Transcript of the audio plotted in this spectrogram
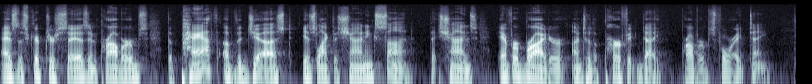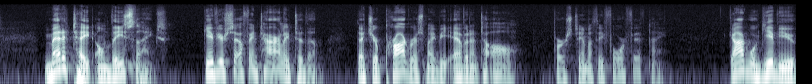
as the scripture says in Proverbs, the path of the just is like the shining sun that shines ever brighter unto the perfect day. Proverbs 4:18. Meditate on these things. Give yourself entirely to them, that your progress may be evident to all. 1 Timothy 4:15. God will give you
